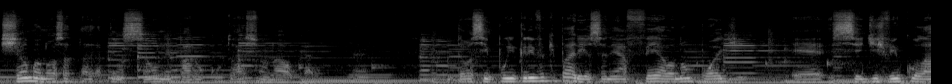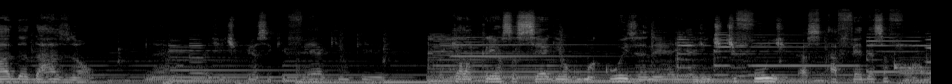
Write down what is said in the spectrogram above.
chama a nossa atenção né, para o culto racional, cara. Né? Então, assim, por incrível que pareça, né, a fé ela não pode é, ser desvinculada da razão. Né? A gente pensa que fé é aquilo que aquela crença segue em alguma coisa, né? E a gente difunde a, a fé dessa forma,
